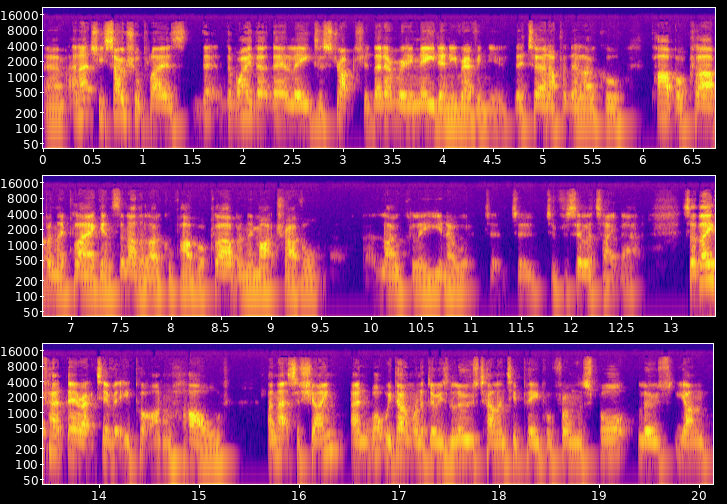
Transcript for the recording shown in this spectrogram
Um, and actually, social players, the, the, way that their leagues are structured, they don't really need any revenue. They turn up at their local pub or club and they play against another local pub or club, and they might travel locally, you know, to, to, to facilitate that. So they've had their activity put on hold and that's a shame. And what we don't want to do is lose talented people from the sport, lose young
